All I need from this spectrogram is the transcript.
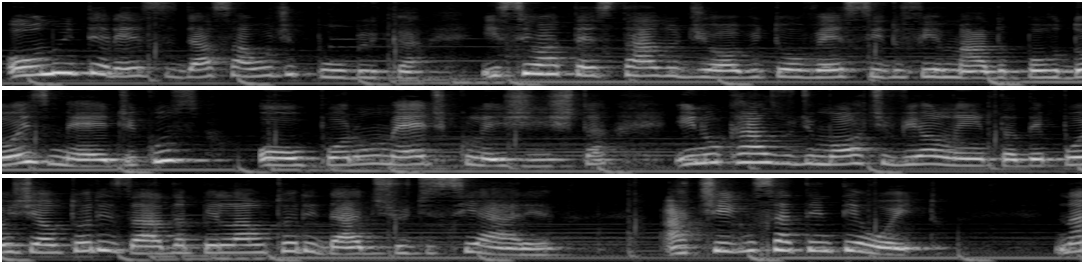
ou no interesse da saúde pública, e se o atestado de óbito houver sido firmado por dois médicos ou por um médico legista, e no caso de morte violenta, depois de autorizada pela autoridade judiciária. Artigo 78. Na,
